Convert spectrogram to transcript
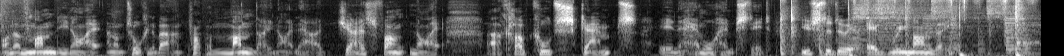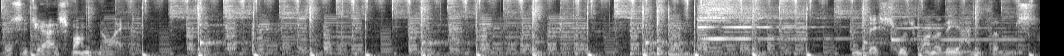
on a Monday night, and I'm talking about a proper Monday night now, a jazz funk night a club called Scamps in Hemel Hempstead. Used to do it every Monday. It's a jazz funk night. And this was one of the anthems.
